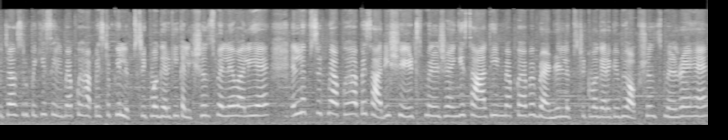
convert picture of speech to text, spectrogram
पचास रुपये की सेल में आपको यहाँ पे इस टाइप की लिपस्टिक वगैरह की कलेक्शंस मिलने वाली है। इन लिपस्टिक में आपको यहाँ पे सारी शेड्स मिल जाएँगी। साथ ही इनमें आपको यहाँ पे ब्रांडेड लिपस्टिक वगैरह के भी ऑप्शन मिल रहे हैं।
